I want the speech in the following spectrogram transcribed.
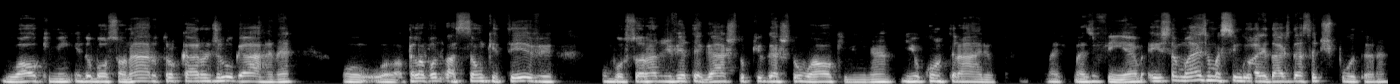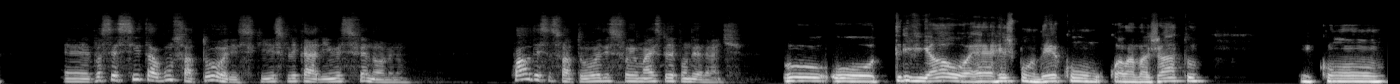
do Alckmin e do Bolsonaro trocaram de lugar, né? O, o, pela votação que teve, o Bolsonaro devia ter gasto o que gastou o Alckmin, né? E o contrário. Mas, mas enfim, é, isso é mais uma singularidade dessa disputa, né? É, você cita alguns fatores que explicariam esse fenômeno. Qual desses fatores foi o mais preponderante? O, o trivial é responder com, com a Lava Jato e com,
